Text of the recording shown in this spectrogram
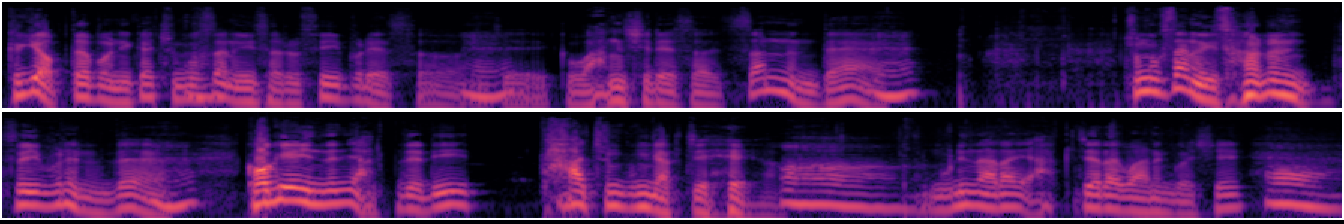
그게 없다 보니까 중국산 의사를 수입을 해서 예. 이제 그 왕실에서 썼는데 예. 중국산 의사는 수입을 했는데 예. 거기에 있는 약들이 다 중국 약재예요. 아, 우리나라 약재라고 하는 것이 어.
